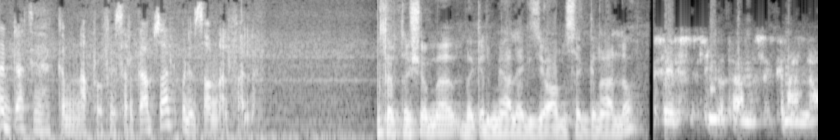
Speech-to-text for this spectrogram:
ረዳት የሕክምና ፕሮፌሰር ጋብዟል። ወደዛው እናልፋለን። ዶክተር ተሾመ በቅድሚያ ለጊዜው አመሰግናለሁ። አመሰግናለሁ።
